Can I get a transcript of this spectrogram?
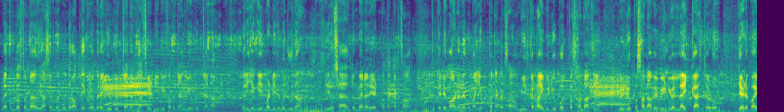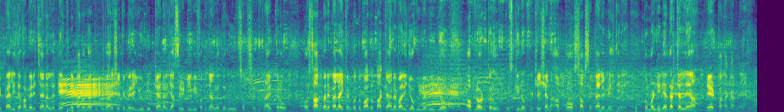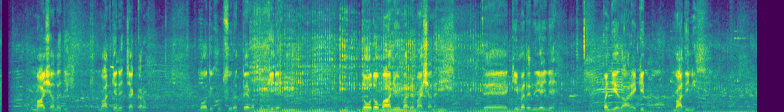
अल्लाम दोस्तों, मैं यासर महमूद और आप देख रहे हो मेरा YouTube channel Yasir T V Fateh Jang YouTube channel गली जंगीर मंडी तो मौजूद हाँ। ज़ीरो सैल तो मैंने रेट पता कर सा तो डिमांड है को भाइयों को पता कर सा उम्मीद करना ये वीडियो बहुत पसंद आती। वीडियो पसंद आवे वीडियो लाइक कर चढ़ो। जेड़े भाई पहली दफ़ा मेरे चैनल देखने पहले उन्हें गुजारिश है कि मेरे YouTube channel Yasir T V Fateh Jang ज़रूर सब्सक्राइब करो। और साथ मैंने बेल आइकन को दबा दो ताकि आने वाली जो भी मैं वीडियो अपलोड करूँ, उसकी नोटिफिकेशन आपको सबसे पहले मिलती रहे। तो मंडी ने अंदर चलने रेट पता करने माशाल्लाह जी मादिया ने चेक करो। बहुत ही खूबसूरत पेवर तुर्की ने दो दो माह की उम्र ने माशाल्लाह जी। ते कीमत यही ने पंजी हज़ार है कि मादी नहीं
